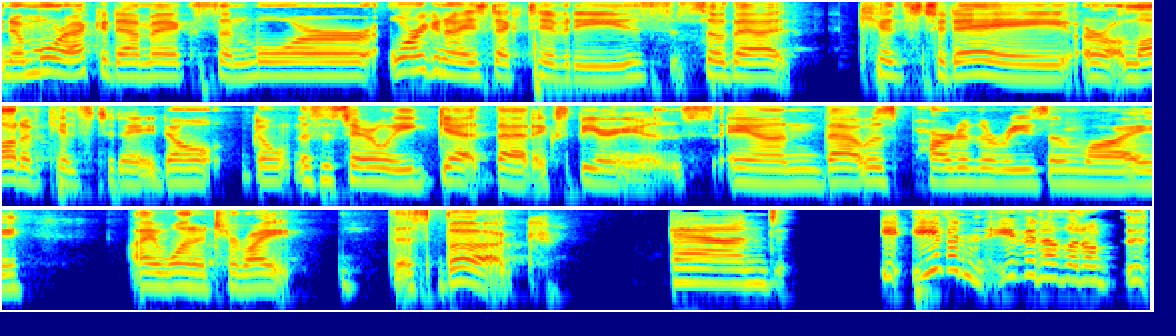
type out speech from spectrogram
you know, more academics and more organized activities so that kids today or a lot of kids today don't don't necessarily get that experience and that was part of the reason why I wanted to write this book. And even even a little uh,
